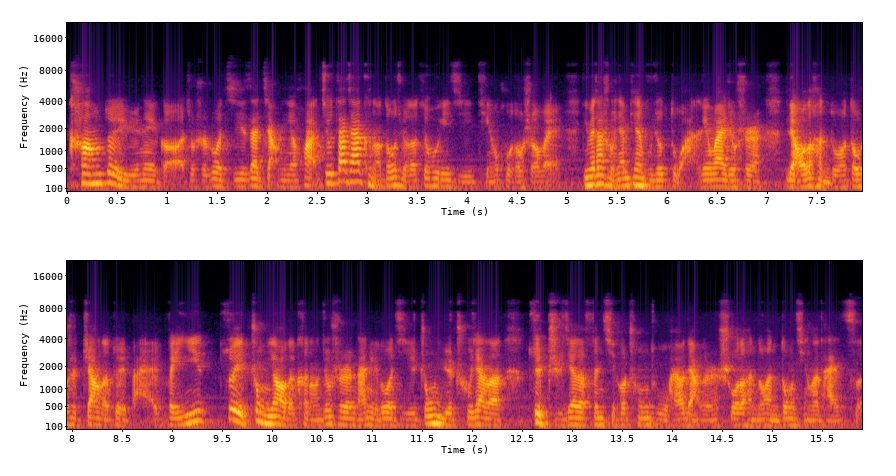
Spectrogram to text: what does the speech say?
康对于那个就是洛基在讲那些话，就大家可能都觉得最后一集挺虎头蛇尾，因为它首先篇幅就短，另外就是聊了很多都是这样的对白，唯一最重要的可能就是男女洛基终于出现了最直接的分歧和冲突，还有两个人说了很多很动情的台词。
